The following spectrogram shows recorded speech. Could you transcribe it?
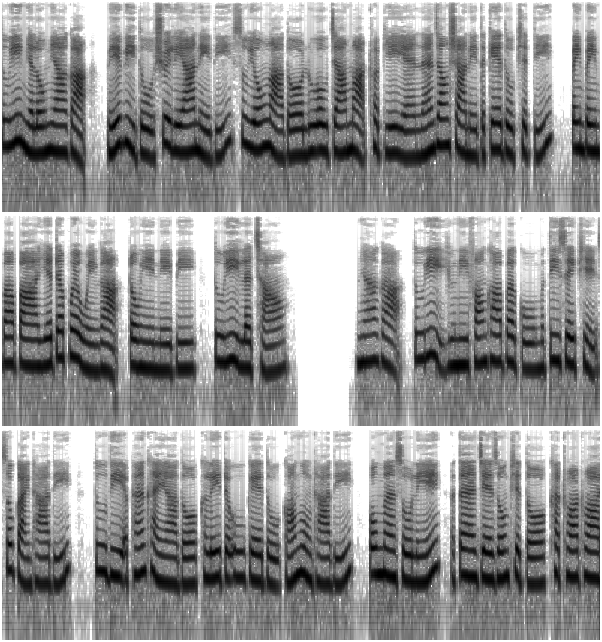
သူ၏မျက်လုံးများကဘေးဘီသို့ရွှေလျားနေသည်စုယုံလာသောလူအုပ်ကြားမှထွက်ပြေးရန်လမ်းကြောင်းရှာနေတကဲ့သို့ဖြစ်သည် ပိန်ပိန်ပါပါရဲတပ်ဖွဲ့ဝင်ကတုံရင်နေပြီးသူ၏လက်ချောင်းများကသူ၏ယူနီဖောင်းကားဘက်ကိုမတိစိတ်ဖြင့်စုပ်ကင်ထားသည် သူသည်အဖမ်းခံရသောကလေးတဦးကဲ့သို့ခေါင်းငုံထားသည် ပုံမှန်ဆိုလျင်အတန်အကျယ်ဆုံးဖြစ်သောခတ်ထွားထွား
